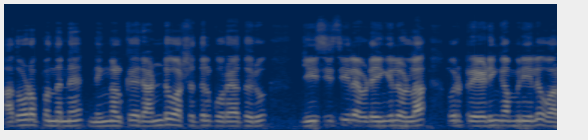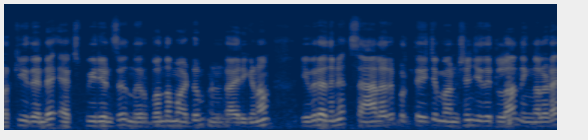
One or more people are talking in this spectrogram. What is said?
അതോടൊപ്പം തന്നെ നിങ്ങൾക്ക് രണ്ട് വർഷത്തിൽ കുറയാത്തൊരു ജി സി സിയിൽ എവിടെയെങ്കിലും ഉള്ള ഒരു ട്രേഡിംഗ് കമ്പനിയിൽ വർക്ക് ചെയ്തതിന്റെ എക്സ്പീരിയൻസ് നിർബന്ധമായിട്ടും ഉണ്ടായിരിക്കണം. ഇവരതിന് സാലറി പ്രത്യേകിച്ച് മെൻഷൻ ചെയ്തിട്ടുള്ള നിങ്ങളുടെ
